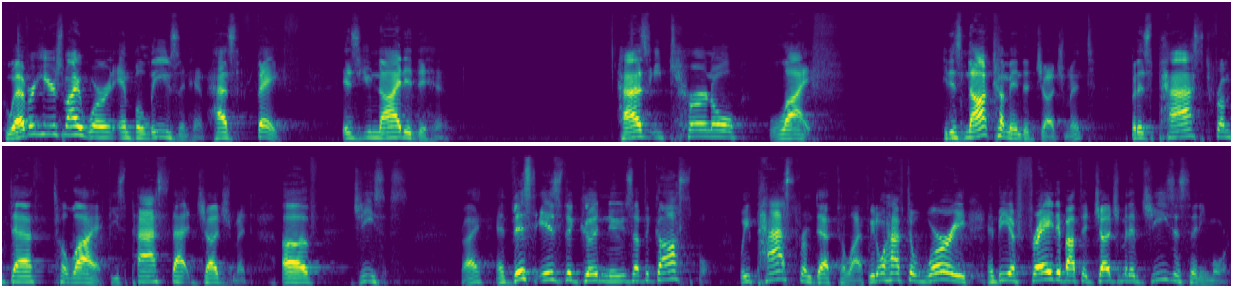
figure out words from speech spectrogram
whoever hears my word and believes in him, has faith, is united to him, has eternal life. He does not come into judgment, but is passed from death to life. He's passed that judgment of Jesus, right? And this is the good news of the gospel. We pass from death to life. We don't have to worry and be afraid about the judgment of Jesus anymore.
